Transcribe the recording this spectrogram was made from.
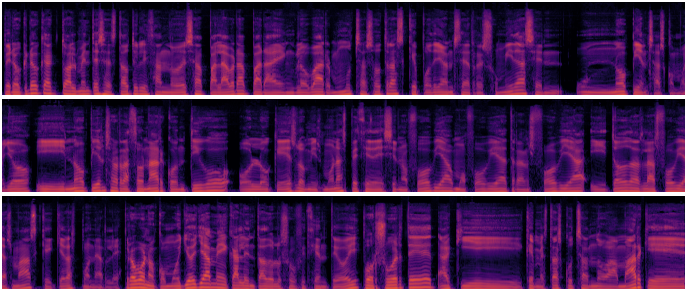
Pero creo que actualmente se está utilizando esa palabra para englobar muchas otras que podrían ser resumidas en un no piensas como yo y no pienso razonar contigo o lo que es lo mismo, una especie de xenofobia, homofobia, transfobia y todas las fobias más que quieras ponerle. Pero bueno, como yo ya me he calentado lo suficiente hoy, por suerte aquí que me está escuchando a Mark, que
